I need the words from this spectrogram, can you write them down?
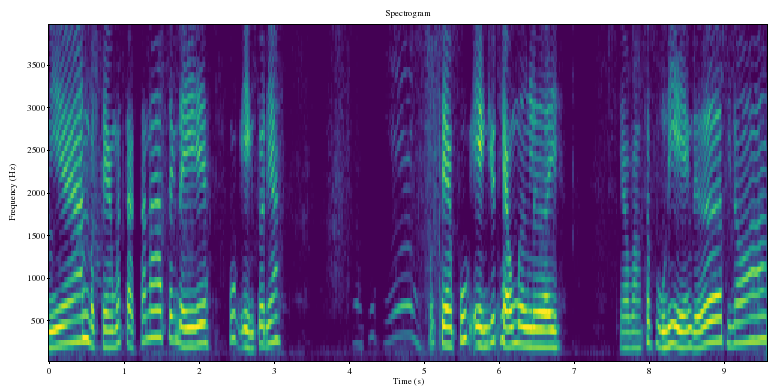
เมียนบักแตงมาจากตลาดจังใด ปลูกเองตัวเนี้ยแต่งพวกเองบักแตงปลูกเองอยู่แถวเมืองเลย แถววังสะพุงนี่เองเด้อพี่น้อง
